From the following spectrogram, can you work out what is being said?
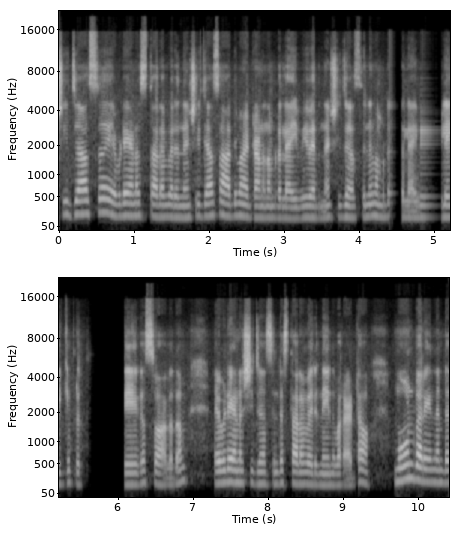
ഷിജാസ് എവിടെയാണ് സ്ഥലം വരുന്നത്? ഷിജാസ് ആദ്യമായിട്ടാണ് നമ്മുടെ ലൈവിൽ വരുന്നത്. ഷിജാസിന് നമ്മുടെ ലൈവിലേക്ക് പ്രത്യേക സ്വാഗതം. എവിടെയാണ് ഷിജാസിന്റെ സ്ഥലം വരുന്നതെന്ന് പറയാട്ടോ മൂൺ പറയുന്നുണ്ട്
